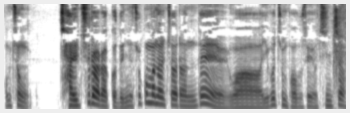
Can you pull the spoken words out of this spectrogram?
엄청 잘 줄 알았거든요. 조금만 할 줄 알았는데 와 이것 좀 봐보세요. 진짜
